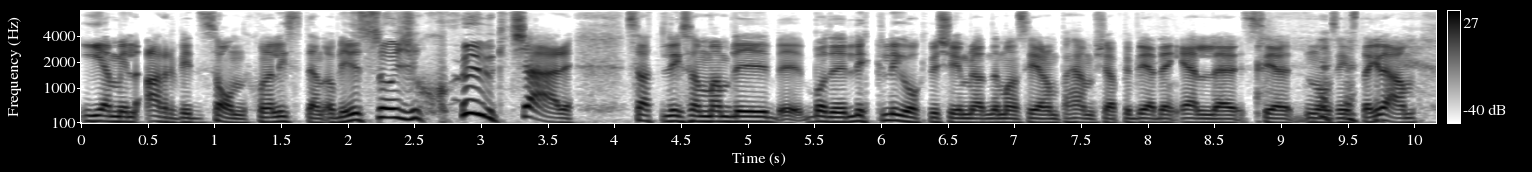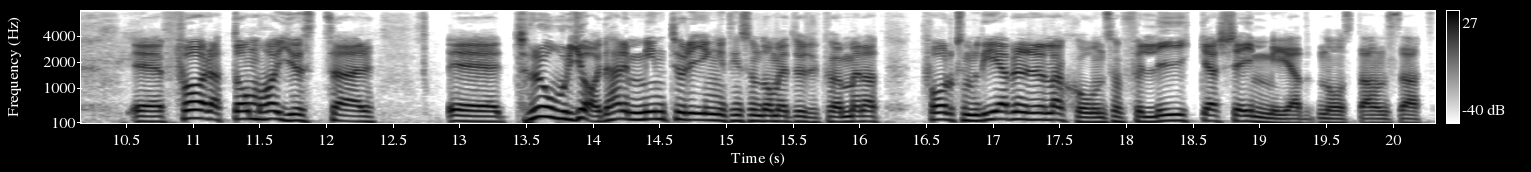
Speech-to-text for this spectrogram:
Emil Arvidsson, journalisten, och blivit så sjukt kär! Så att liksom man blir eh, både lycklig och bekymrad när man ser dem på Hemköp i Bredäng eller ser någons Instagram. Eh, för att de har just så här, Eh, tror jag, det här är min teori, ingenting som de har gett uttryck för, men att folk som lever i en relation som förlikar sig med någonstans att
